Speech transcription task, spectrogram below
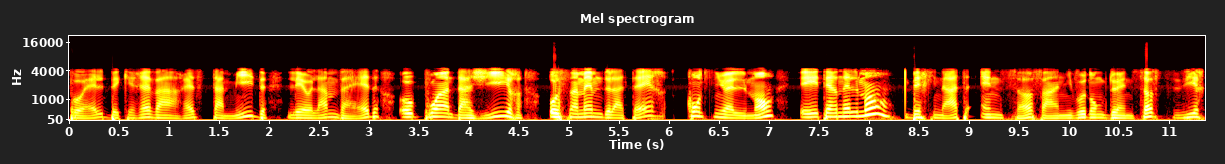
poel bekerev haaretz tamid leolam vaed, au point d'agir au sein même de la terre continuellement et éternellement. Bechinat Ensof, à un niveau donc de Ensof, c'est-à-dire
